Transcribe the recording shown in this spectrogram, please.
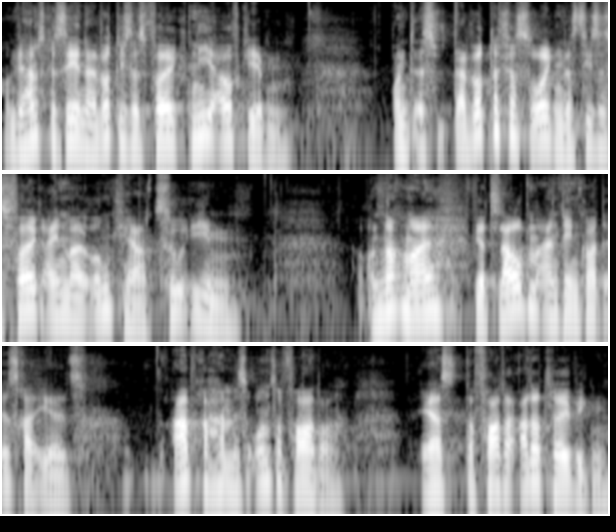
Und wir haben es gesehen, er wird dieses Volk nie aufgeben. Und es, er wird dafür sorgen, dass dieses Volk einmal umkehrt zu ihm. Und nochmal, wir glauben an den Gott Israels. Abraham ist unser Vater. Er ist der Vater aller Gläubigen.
